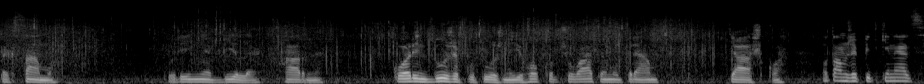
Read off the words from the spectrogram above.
Так само. Коріння біле, гарне. Корінь дуже потужний, його корчувати ну прям тяжко. Ну там вже під кінець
